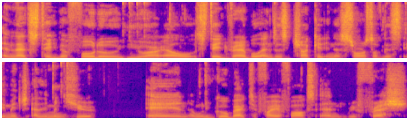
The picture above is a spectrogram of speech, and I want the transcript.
And let's take the photo URL state variable and just chuck it in the source of this image element here. And I'm going to go back to Firefox and refresh.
